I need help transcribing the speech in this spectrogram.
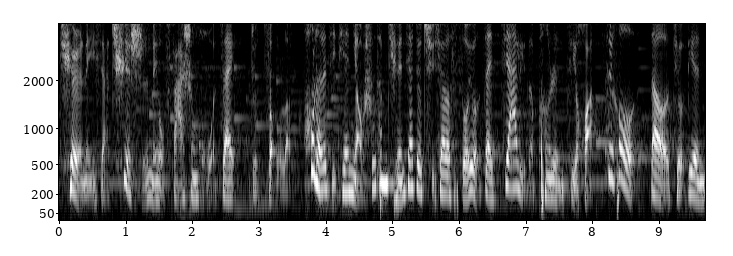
确认了一下，确实没有发生火灾，就走了。后来的几天，鸟叔他们全家就取消了所有在家里的烹饪计划。最后到酒店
